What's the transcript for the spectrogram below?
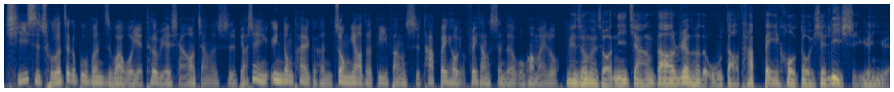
其实除了这个部分之外，我也特别想要讲的是，表现型运动它有一个很重要的地方，是它背后有非常深的文化脉络。没错没错，你讲到任何的舞蹈，它背后都有一些历史渊源。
